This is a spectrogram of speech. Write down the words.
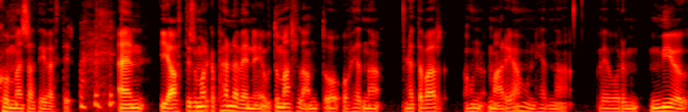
komum þess að því á eftir. En ég átti svo marga pennavinni út um all land og, og hérna, þetta var hún Marja, hún hérna við vorum mjög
